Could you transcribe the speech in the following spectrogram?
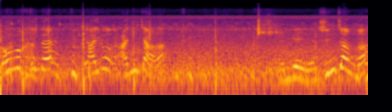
너무 큰데? 야 이거 아니지 않아? NBA야. 진짜인가?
